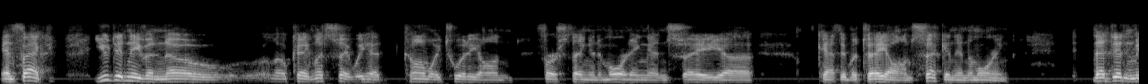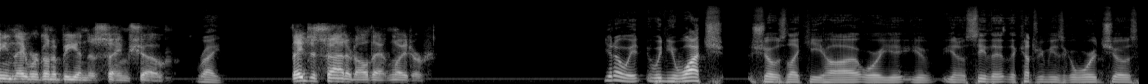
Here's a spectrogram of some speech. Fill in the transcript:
In fact, you didn't even know. Okay, let's say we had Conway Twitty on first thing in the morning, and say uh, Kathy Mattea on second in the morning that didn't mean they were going to be in the same show. Right. They decided all that later. You know, it, when you watch shows like Hee Haw or you, you you know see the, the country music award shows,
